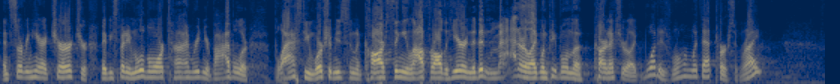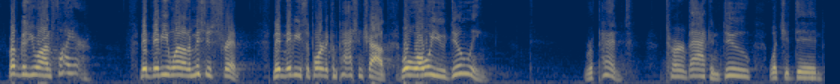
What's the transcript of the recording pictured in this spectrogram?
and serving here at church, or maybe spending a little bit more time reading your Bible or blasting worship music in the car, singing loud for all to hear, and it didn't matter like when people in the car next to you were like, What is wrong with that person, right? Right? Because you were on fire. Maybe you went on a mission trip. Maybe you supported a compassion child. Well, what were you doing? Repent. Turn back and do what you did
